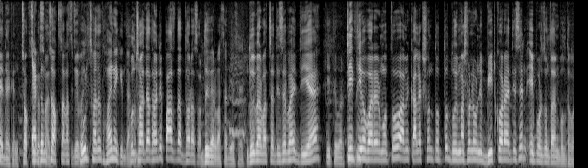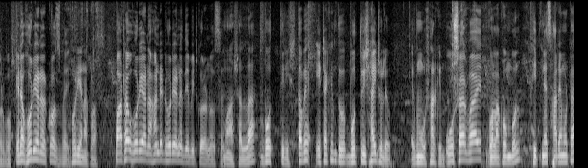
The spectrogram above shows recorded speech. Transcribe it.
এই দেখেন চকচকে একদম। চকচক আছে ফুল ছয় দাঁত হয় নাই কিন্তু ফুল। ছয় দাঁত হয়নি পাঁচ দাঁত ধরা চল। দুইবার বাচ্চা দিয়েছে। দুইবার বাচ্চা দিছে ভাই দিয়ে তৃতীয়বার তৃতীয়বারের মতো আমি কালেকশন তথ্য দুই মাস হলে উনি বিট করায় দিয়েছেন এই পর্যন্ত আমি বলতে পারব। এটা হরিয়ানার ক্রস ভাই। হরিয়ানা ক্রস পাঠাও হরিয়ানা হান্ড্রেড হরিয়ানা দিয়ে বিট করানো আছে। মাশাল্লাহ বত্রিশ। তবে এটা কিন্তু বত্রিশ হাইট হলেও একদম ওষার কিন্তু। ওষার ভাই। গলা কম্বল ফিটনেস হারে মোটা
